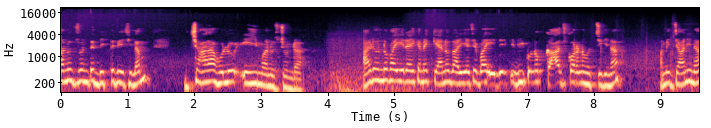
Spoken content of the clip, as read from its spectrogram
মানুষজনদের দেখতে পেয়েছিলাম, যারা হলো এই মানুষজনরা। আই ডোন্ট নো ভাই, এরা এখানে কেন দাঁড়িয়ে আছে বা এদেরকে দিয়ে কোনো কাজ করানো হচ্ছে কি না আমি জানি না।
